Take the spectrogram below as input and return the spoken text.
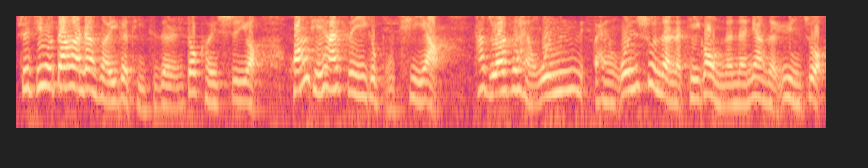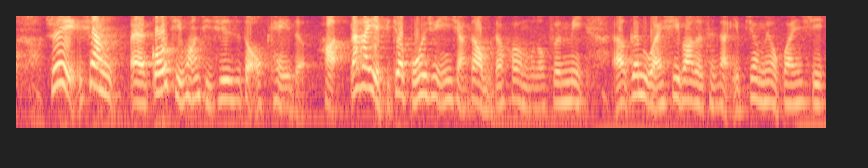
所以几乎到任何一个体质的人都可以适用。黄芪它是一个补气药。它主要是很温、很温顺的来提供我们的能量的运作，所以像呃枸杞、黄芪其实是都 OK 的，好，那它也比较不会去影响到我们的荷尔蒙的分泌，呃，跟乳癌细胞的成长也比较没有关系。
